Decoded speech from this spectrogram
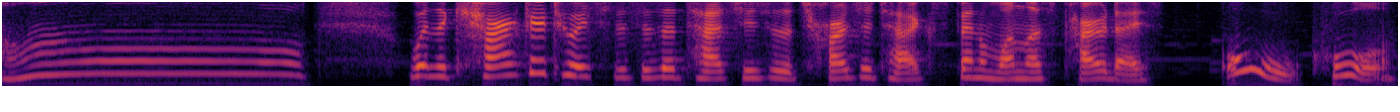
Oh. When the character to which this is attached uses a charge attack, spend one less Pyro dice. Oh, cool.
